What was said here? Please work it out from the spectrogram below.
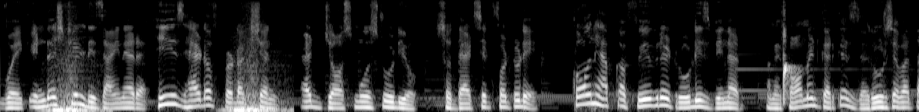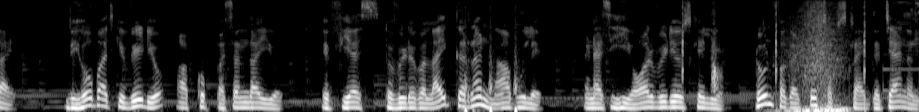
वो एक इंडस्ट्रियल डिज़ाइनर है। He is head of production at Josmo studio so that's it for today कौन है आपका फेवरेट रोडीज विनर हमें कमेंट करके ज़रूर से बताएँ। वी होप आज की वीडियो आपको पसंद आई हो। इफ़ यस तो वीडियो को लाइक करना ना भूले। एंड ऐसी ही और वीडियोस के लिए don't forget to subscribe the channel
